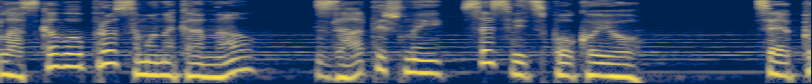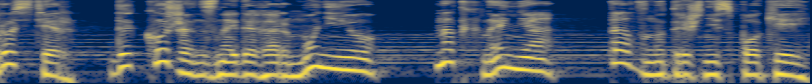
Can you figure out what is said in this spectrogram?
Ласкаво просимо на канал Затишний Всесвіт спокою. Це простір, де кожен знайде гармонію, натхнення та внутрішній спокій.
